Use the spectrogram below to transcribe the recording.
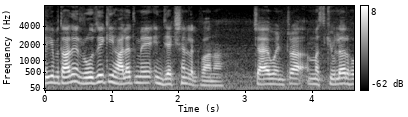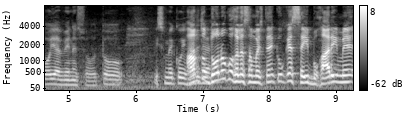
یہ بتا دیں روزے کی حالت میں انجیکشن لگوانا چاہے وہ انٹرا مسکیولر ہو یا وینس ہو تو اس میں کوئی ہم تو دونوں کو غلط سمجھتے ہیں کیونکہ صحیح بخاری میں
